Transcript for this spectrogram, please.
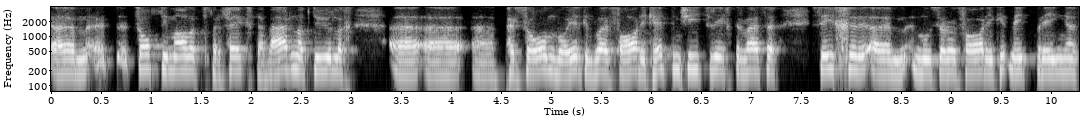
Ähm, das Optimale, das Perfekte wäre natürlich äh, äh, äh, Person, die irgendwo Erfahrung hat im Schiedsrichterwesen. Sicher ähm, muss er Erfahrung mitbringen,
